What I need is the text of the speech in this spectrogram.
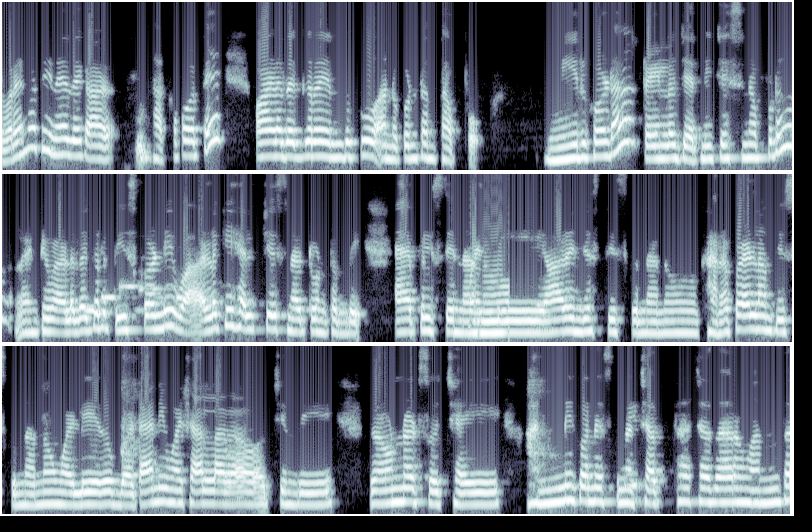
ఎవరైనా తినేదే కాకపోతే వాళ్ళ దగ్గర ఎందుకు అనుకుంటాం తప్పు. మీరు కూడా ట్రైన్లో జర్నీ చేసినప్పుడు అలాంటి వాళ్ళ దగ్గర తీసుకోండి. వాళ్ళకి హెల్ప్ చేసినట్టు ఉంటుంది. యాపిల్స్ తిన్నాను ఆరెంజెస్ తీసుకున్నాను కరపేళ్ళం తీసుకున్నాను మళ్ళీ ఏదో బఠానీ మసాలాగా వచ్చింది. గ్రౌండ్ నట్స్ వచ్చాయి. అన్నీ కొనేసుకున్న చెత్త చెదారం అంతా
